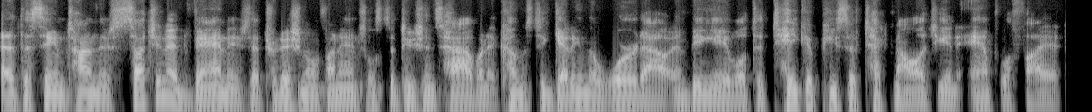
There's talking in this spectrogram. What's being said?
at the same time, there's such an advantage that traditional financial institutions have when it comes to getting the word out and being able to take a piece of technology and amplify it.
